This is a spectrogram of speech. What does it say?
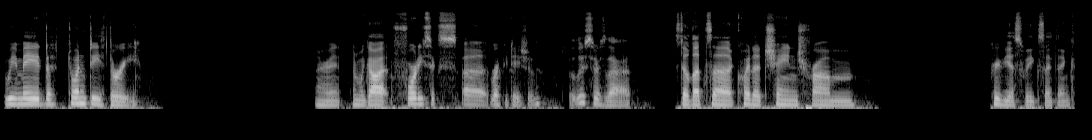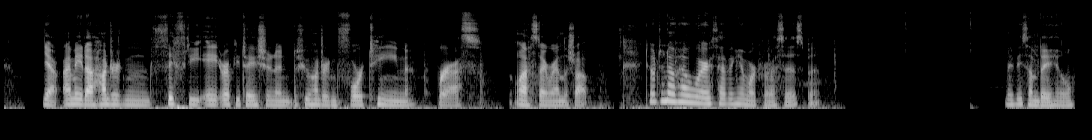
We made 23. Alright, and we got 46 uh, reputation. So at least there's that. Still, that's uh, quite a change from previous weeks, I think. Yeah, I made 158 reputation and 214 brass last I ran the shop. Don't know how worth having him work for us is, but maybe someday he'll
